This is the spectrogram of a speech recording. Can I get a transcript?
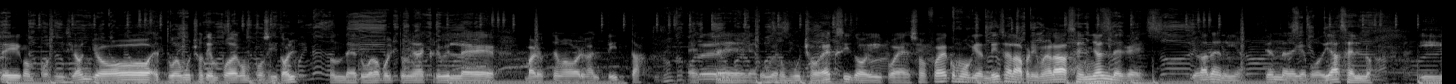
Sí, composición. Yo estuve mucho tiempo de compositor, donde tuve la oportunidad de escribirle varios temas a varios artistas este, tuvieron mucho éxito y pues eso fue como quien dice la primera señal de que yo la tenía, ¿entiendes? De que podía hacerlo. Y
